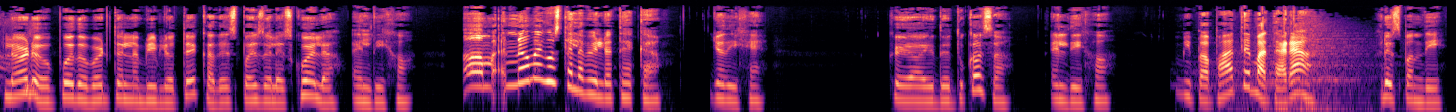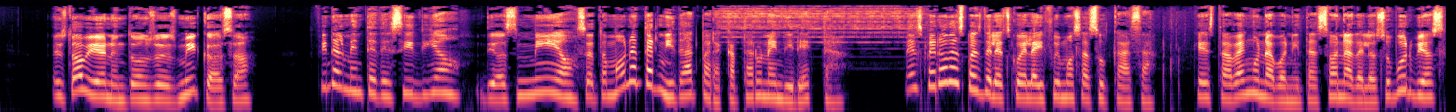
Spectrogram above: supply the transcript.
Claro, puedo verte en la biblioteca después de la escuela, él dijo. Um, no me gusta la biblioteca, yo dije. ¿Qué hay de tu casa? Él dijo. Mi papá te matará, respondí. Está bien, entonces mi casa. Finalmente decidió. Dios mío, se tomó una eternidad para captar una indirecta. Me esperó después de la escuela y fuimos a su casa, que estaba en una bonita zona de los suburbios.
